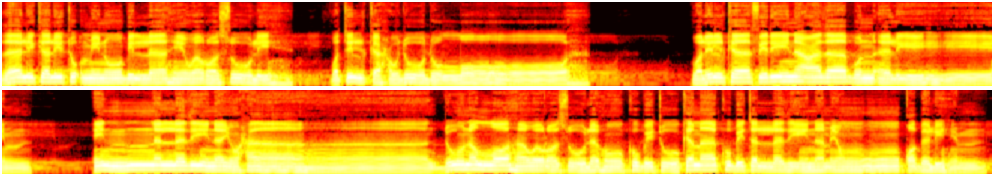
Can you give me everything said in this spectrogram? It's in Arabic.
ذلك لتؤمنوا بالله ورسوله وتلك حدود الله. وللكافرين عذاب أليم. إن الذين يحادون الله ورسوله كبتوا كما كبت الذين من قبلهم.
